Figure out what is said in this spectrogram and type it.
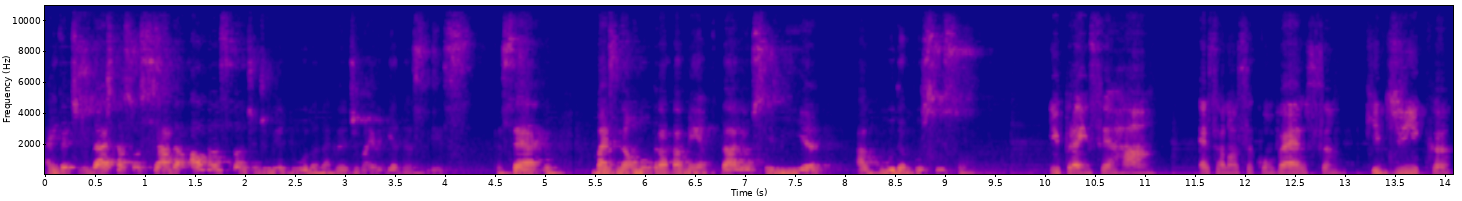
A infertilidade está associada ao transplante de medula, na grande maioria das vezes, tá certo? Mas não no tratamento da leucemia aguda por si só. E para encerrar essa nossa conversa, que dica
